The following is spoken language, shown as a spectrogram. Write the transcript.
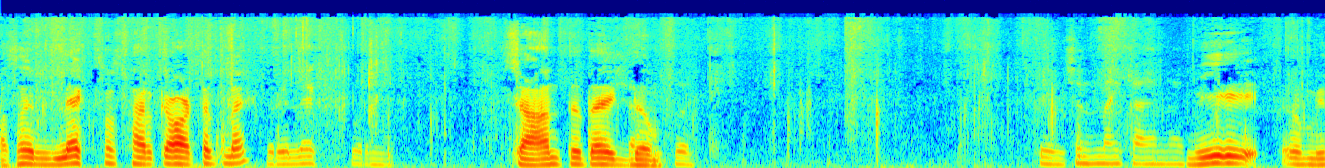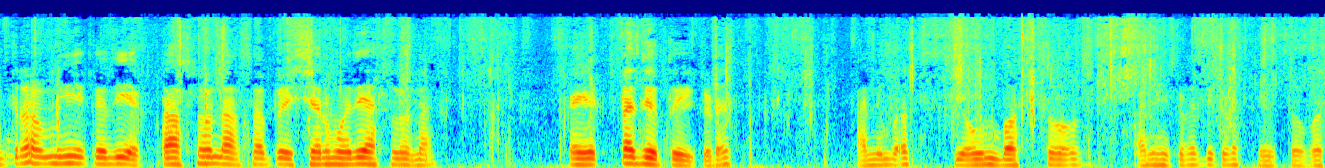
असं रिलॅक्स सारखं वाटत नाही? रिलॅक्स पूर्ण. शांतता एकदम. टेन्शन नाही काय नाही. मी मित्र मी कधी एकटा असलो ना असा प्रेशरमध्ये असलो ना काही एकटाच येतो इकडं. आणि बस येऊन बसतो आणि इकडे तिकडे फिरतो बस.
